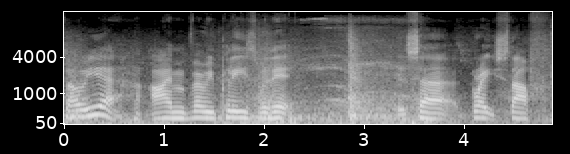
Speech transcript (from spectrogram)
so yeah i'm very pleased with it. It's uh, great stuff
